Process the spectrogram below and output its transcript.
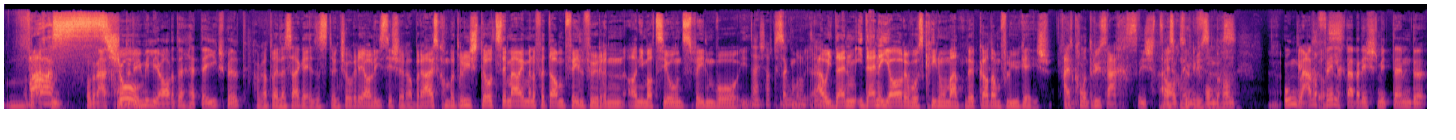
Was? Oder 1,3 Schon? Milliarden hat er eingespielt. Ich wollte gerade sagen, das klingt schon realistischer. Aber 1,3 ist trotzdem auch immer noch verdammt viel für einen Animationsfilm, wo Das ist sag mal, ja. auch in den, in den Jahren, wo das Kinomoment nicht gerade am Fliegen ist. 1,36 ist die Zahl, die ich 1,36. gefunden habe. Unglaublich Krass. viel. Ich glaube, er ist mit dem der,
